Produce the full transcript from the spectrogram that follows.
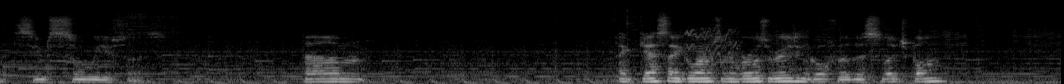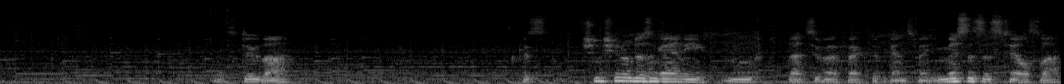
That seems so useless. Um, I guess I go out in a Roserade and go for the Sludge Bomb. Let's do that. Because Cinccino doesn't get any move that's super effective against me. He misses his Tail Slap.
